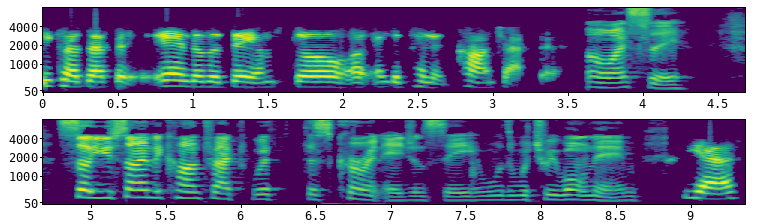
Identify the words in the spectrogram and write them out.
because at the end of the day, I'm still an independent contractor. Oh, I see. So you signed a contract with this current agency, which we won't name. Yes,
